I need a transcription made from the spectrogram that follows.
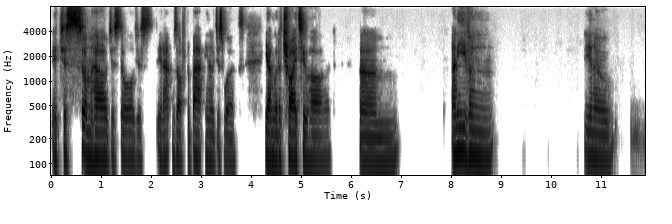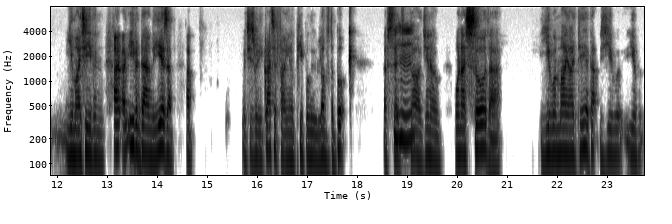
It just somehow just all just it happens off the bat. You know, it just works. Yeah, I'm going to try too hard. Um, and even, you know, you might even uh, even down the years, I've, I've, which is really gratifying. You know, people who love the book have said, mm-hmm. "God, you know, when I saw that." You were my idea. That was you. You,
